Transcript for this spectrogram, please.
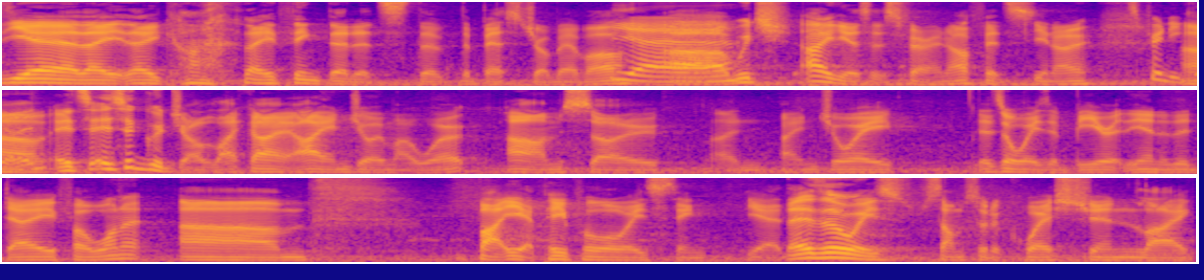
yeah, they they kind of, they think that it's the, the best job ever. Yeah. uh, which I guess is fair enough. It's you know, It's pretty um, good. it's it's a good job. Like I, I enjoy my work. Um, so I, I enjoy. There's always a beer at the end of the day if I want it. Um, but yeah, people always think, yeah, there's always some sort of question like,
